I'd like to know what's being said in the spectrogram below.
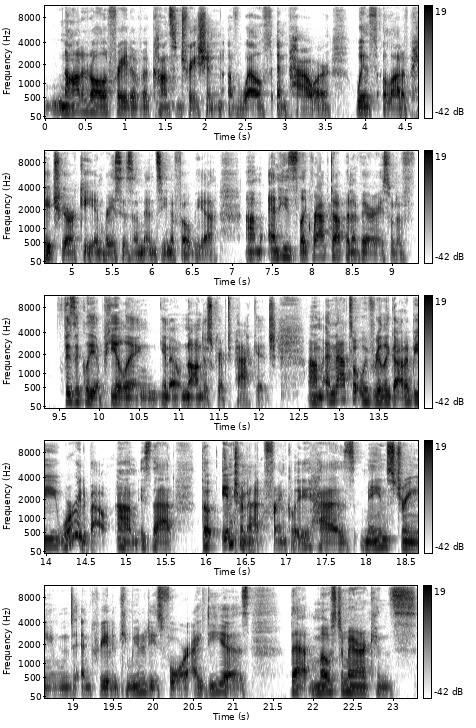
not at all afraid of a concentration of wealth and power with a lot of patriarchy and racism and xenophobia. Um, and he's like wrapped up in a very sort of physically appealing, you know, nondescript package. Um, and that's what we've really got to be worried about um, is that the internet, frankly, has mainstreamed and created communities for ideas that most Americans,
